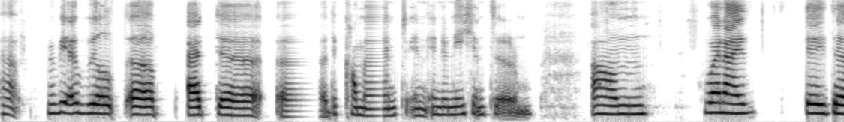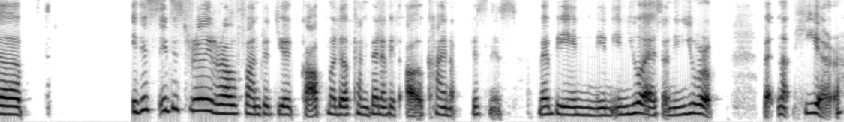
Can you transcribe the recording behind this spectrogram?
Uh, maybe I will uh, add uh, the comment in Indonesian term. Um, when I did, the, it is it is really relevant that your co-op model can benefit all kind of business, maybe in, in, in US and in Europe, but not here,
